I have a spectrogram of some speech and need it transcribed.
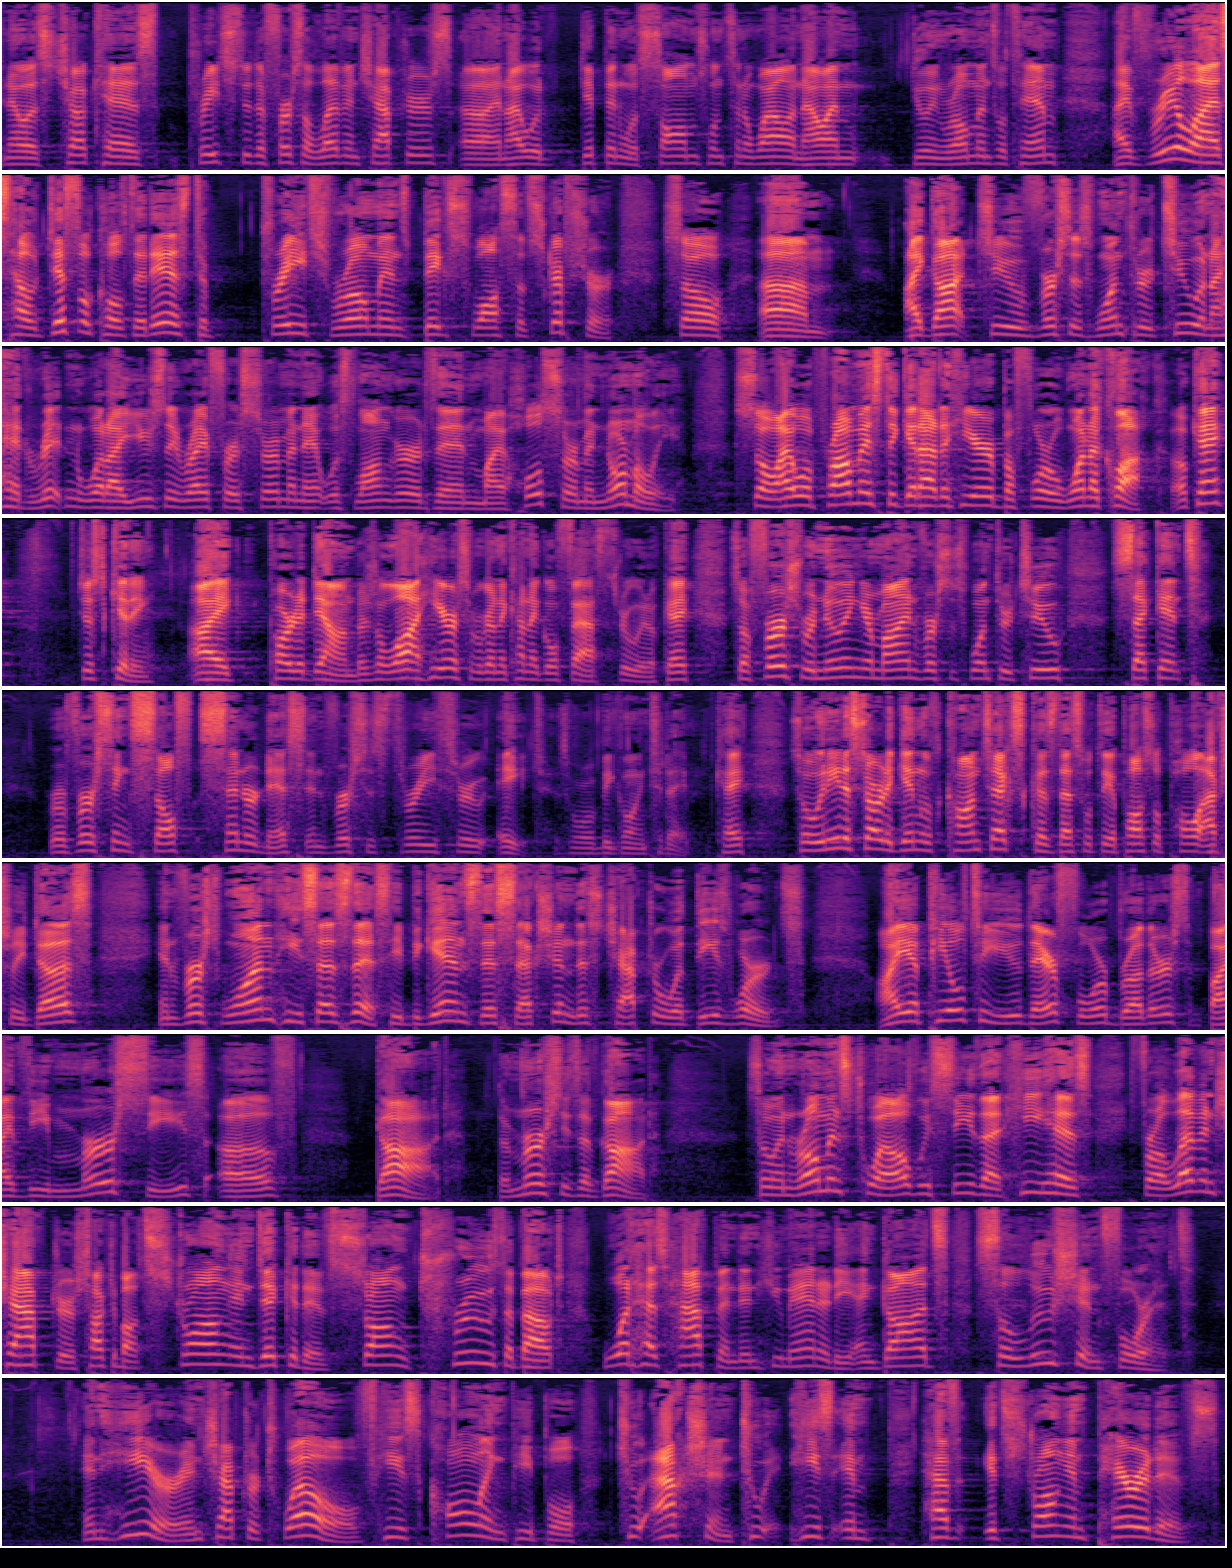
You know, as Chuck has preached through the first 11 chapters, uh, and I would dip in with Psalms once in a while, and now I'm doing Romans with him, I've realized how difficult it is to preach Romans big swaths of Scripture. So um, I got to verses 1 through 2, and I had written what I usually write for a sermon, and it was longer than my whole sermon normally. So I will promise to get out of here before 1 o'clock, okay? Just kidding. I part it down. There's a lot here, so we're going to kind of go fast through it, okay? So, first, renewing your mind, verses 1 through 2. Second, reversing self centeredness in verses 3 through 8 is where we'll be going today, okay? So, we need to start again with context because that's what the Apostle Paul actually does. In verse 1, he says this. He begins this section, this chapter, with these words I appeal to you, therefore, brothers, by the mercies of God. The mercies of God. So in Romans 12, we see that he has, for 11 chapters, talked about strong indicatives, strong truth about what has happened in humanity and God's solution for it. And here in chapter 12, he's calling people to action, to he's Im- have its strong imperatives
